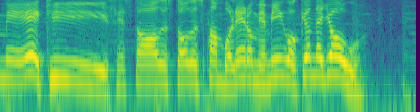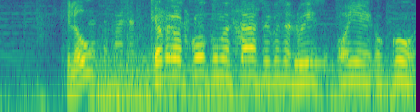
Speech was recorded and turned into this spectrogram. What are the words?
MX. Es todo, es todo, es pambolero, mi amigo. ¿Qué onda, Joe? Hello. ¿Qué onda, Goku? ¿Cómo estás? Soy José Luis. Oye, Goku,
